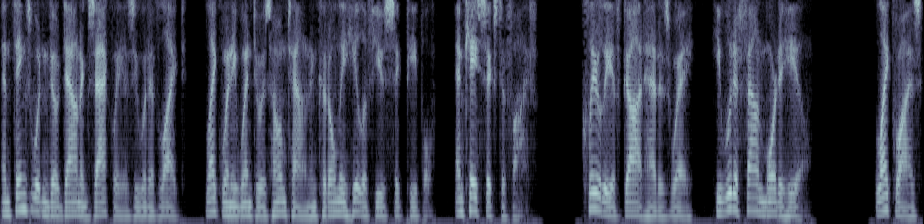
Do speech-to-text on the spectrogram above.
and things wouldn't go down exactly as he would have liked, like when he went to his hometown and could only heal a few sick people. MK 6 5. Clearly, if God had his way, he would have found more to heal. Likewise,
